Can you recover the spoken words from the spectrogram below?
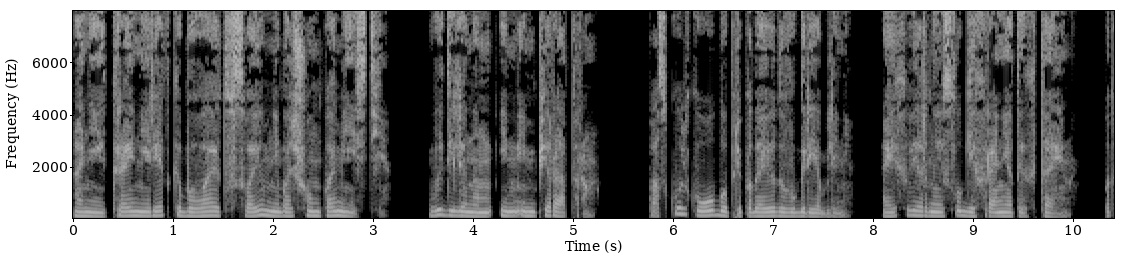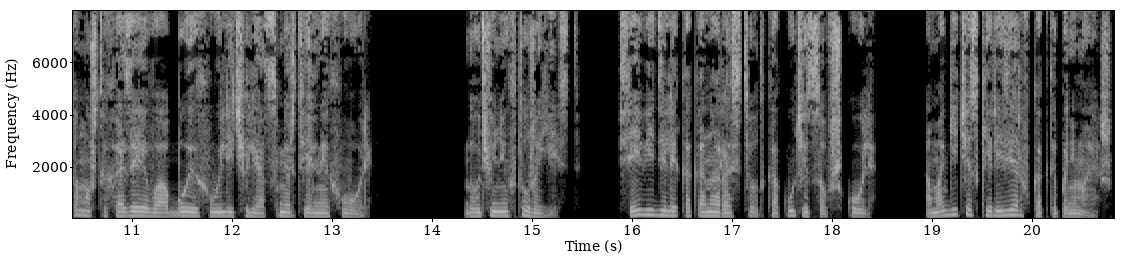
Они крайне редко бывают в своем небольшом поместье, выделенном им императором, поскольку оба преподают в Греблине, а их верные слуги хранят их тайны, потому что хозяева обоих вылечили от смертельной хвори. Дочь у них тоже есть. Все видели, как она растет, как учится в школе. А магический резерв, как ты понимаешь,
